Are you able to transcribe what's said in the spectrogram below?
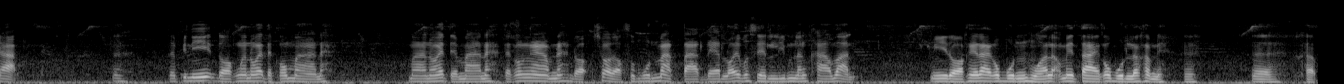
ยากแต่ปีนี้ดอกน้อยแต่ก็มานะ มาน้อยแต่มานะ แต่ก็งามนะ ดอกช่อดอกสมบูรณ์มากตากแดดร้อยเปอร์เซ็นต์ริมหลังคาบ้าน มีดอกให้ได้ก็บุญหัวแล้วไม่ตายก็บุญแล้วครับเนี่ยเออครับ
